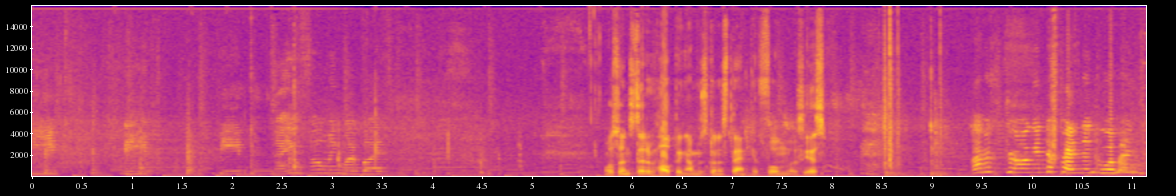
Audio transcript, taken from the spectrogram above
beep, beep, beep. Are you filming my butt? Also, instead of helping, I'm just gonna stand here formless, yes? I'm a strong, independent woman.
